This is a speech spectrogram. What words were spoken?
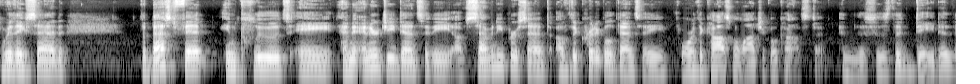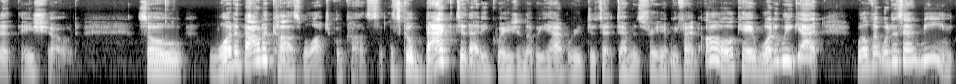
where they said the best fit includes a, an energy density of 70% of the critical density for the cosmological constant. And this is the data that they showed. So what about a cosmological constant? Let's go back to that equation that we had where we demonstrated it. We find, oh, okay, what do we get? Well, that, what does that mean?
